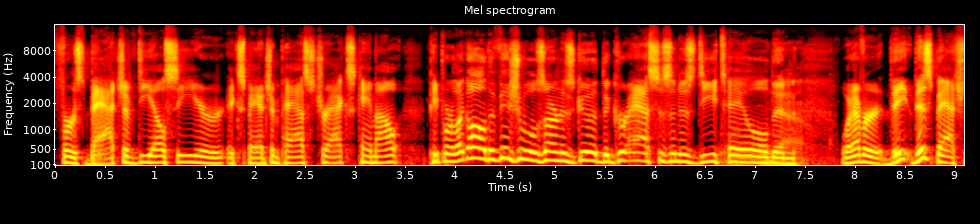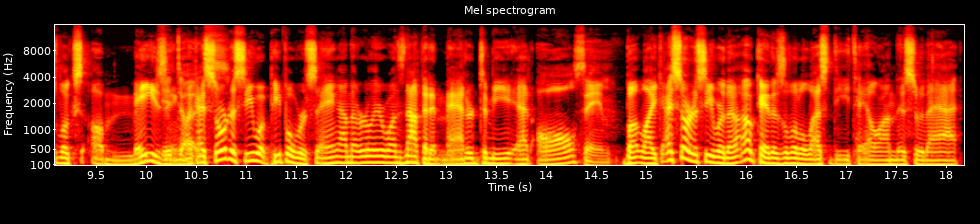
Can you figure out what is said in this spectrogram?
first batch of DLC or expansion pass tracks came out. People were like, "Oh, the visuals aren't as good. The grass isn't as detailed." And whatever. They, this batch looks amazing. Like I sort of see what people were saying on the earlier ones. Not that it mattered to me at all. Same. But like I sort of see where the okay, there's a little less detail on this or that.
